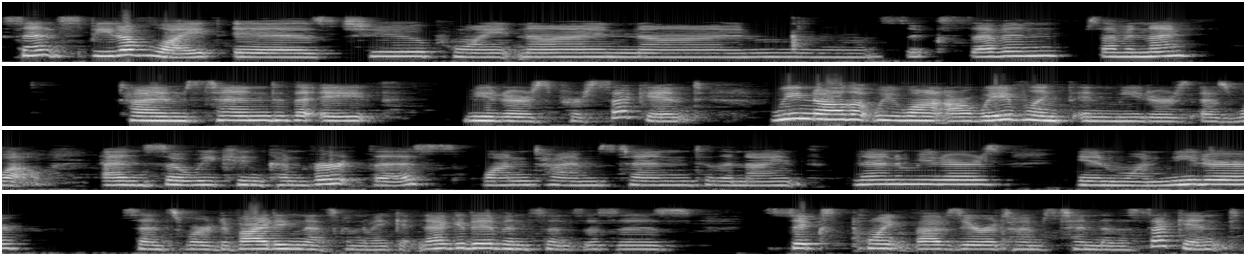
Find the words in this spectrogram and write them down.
since speed of light is 2.996779 times 10 to the 8th meters per second, we know that we want our wavelength in meters as well. And so we can convert this 1 times 10 to the 9th nanometers in 1 meter. Since we're dividing, that's going to make it negative, and since this is 6.50 times 10 to the second,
